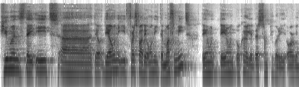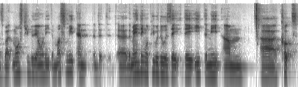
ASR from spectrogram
humans they eat uh they, they only eat first of all they only eat the muscle meat they don't they don't okay there's some people that eat organs but most people they only eat the muscle meat and the, uh, the main thing what people do is they they eat the meat um uh cooked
